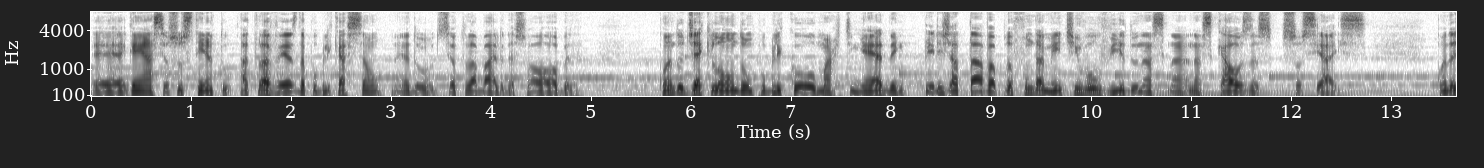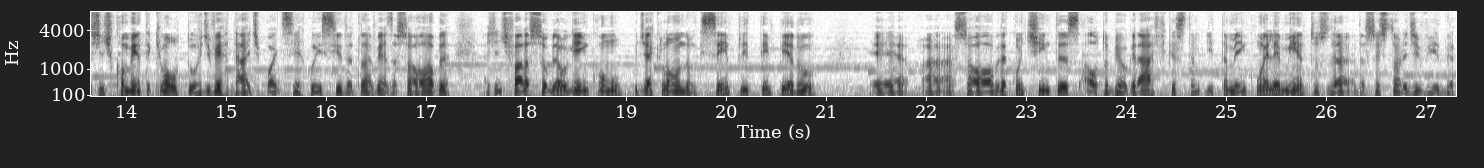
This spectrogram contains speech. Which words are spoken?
é, ganhar seu sustento através da publicação né, do, do, seu trabalho, da sua obra. Quando Jack London publicou Martin Eden, ele já estava profundamente envolvido nas, na, nas causas sociais. Quando a gente comenta que um autor de verdade pode ser conhecido através da sua obra, a gente fala sobre alguém como o Jack London, que sempre temperou é, a, a, sua obra com tintas autobiográficas e também com elementos da, da sua história de vida,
